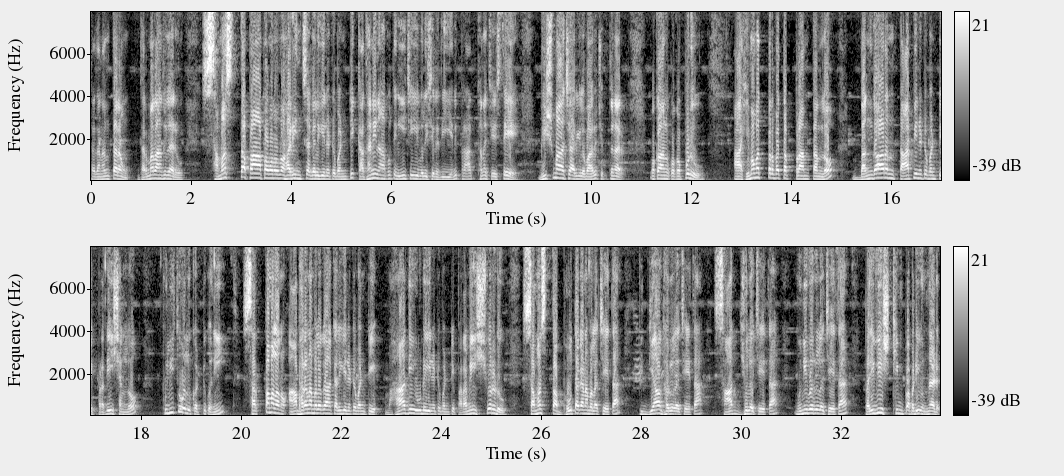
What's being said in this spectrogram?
తదనంతరం ధర్మరాజు గారు సమస్త పాపములను హరించగలిగినటువంటి కథని నాకు తెలియచేయవలసినది అని ప్రార్థన చేస్తే భీష్మాచార్యుల వారు చెప్తున్నారు. ఒకనకొకప్పుడు ఆ హిమవత్ పర్వత ప్రాంతంలో బంగారం తాపినటువంటి ప్రదేశంలో పులితోలు కట్టుకొని సర్పములను ఆభరణములుగా కలిగినటువంటి మహాదేవుడైనటువంటి పరమేశ్వరుడు సమస్త భూతగణముల చేత విద్యాధరుల చేత సాధ్యుల చేత మునివరుల చేత పరివేష్టింపబడి ఉన్నాడు.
